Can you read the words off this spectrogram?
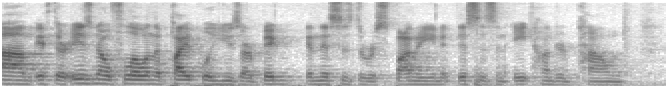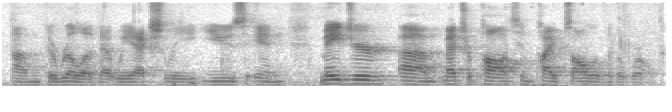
um, if there is no flow in the pipe, we'll use our big, and this is the responder unit. This is an 800 pound um, gorilla that we actually use in major um, metropolitan pipes all over the world.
